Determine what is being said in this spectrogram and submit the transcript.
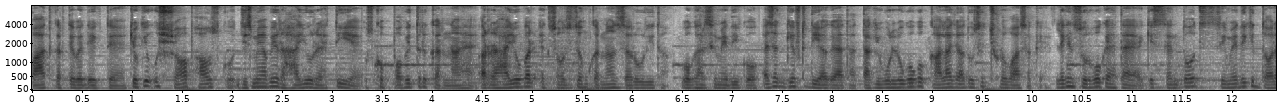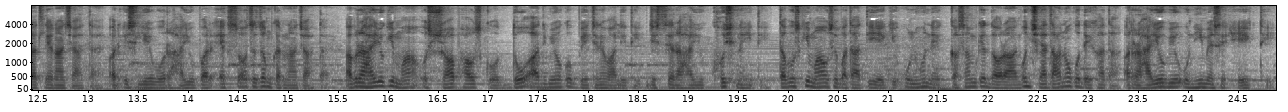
बात करते हुए देखते हैं क्योंकि उस शॉप हाउस को जिसमें अभी रहायु रहती है, उसको पवित्र करना है और रहायु पर एक्सोसिज्म करना ज़रूरी था। वो घर से मेदी को ऐसा गिफ्ट दिया गया था ताकि वो लोगों को काला जादू से छुड़वा सके। लेकिन सुरवो कहता है कि सेंतोत सिमेदी की दौलत लेना चाहता है और इसलिए वो रहायु पर एक्सोसिज्म करना चाहता है। अब रहायु की माँ उस शॉप हाउस को दो आदमियों को बेचने वाली थी, जिससे रहायु खुश नहीं थी। तब उसकी माँ उसे बताती है कि उन्होंने कसम के दौरान उन शैतानों को देखा था। और राहायु भी उन्हीं में से एक थी।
